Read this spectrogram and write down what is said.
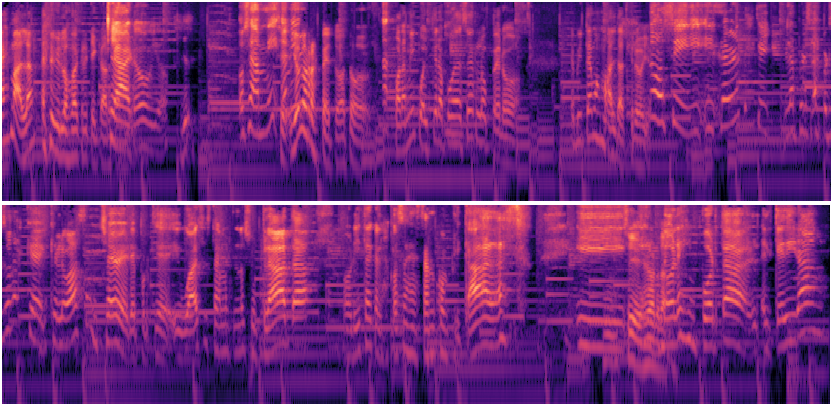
es mala y los va a criticar. Claro, obvio. o sea, a mí, Yo lo respeto a todos. Para mí cualquiera puede hacerlo, pero evitemos maldad, creo yo. No, sí, y, la verdad es que las personas que, que, lo hacen, chévere, porque igual se están metiendo su plata, ahorita que las cosas están complicadas, y, no les importa el que dirán.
